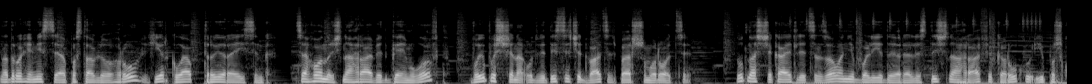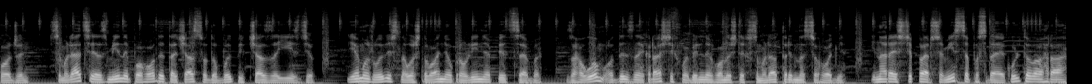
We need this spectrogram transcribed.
На друге місце я поставлю гру Gear Club 3 Racing. Це гоночна гра від Game Loft, випущена у 2021 році. Тут нас чекають ліцензовані боліди, реалістична графіка руху і пошкоджень, симуляція зміни погоди та часу доби під час заїздів. Є можливість налаштування управління під себе. Загалом один з найкращих мобільних гоночних симуляторів на сьогодні. І нарешті перше місце посідає культова гра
